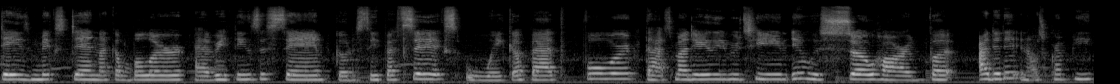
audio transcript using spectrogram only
days mixed in like a blur, everything's the same, go to sleep at 6, wake up at 4, that's my daily routine. It was so hard, but I did it and I was grumpy.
